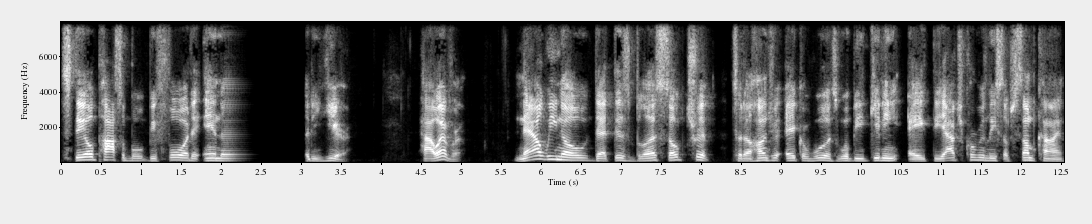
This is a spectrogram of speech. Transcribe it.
still possible before the end of the year. However, now we know that this blood soaked trip to the 100 Acre Woods will be getting a theatrical release of some kind.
